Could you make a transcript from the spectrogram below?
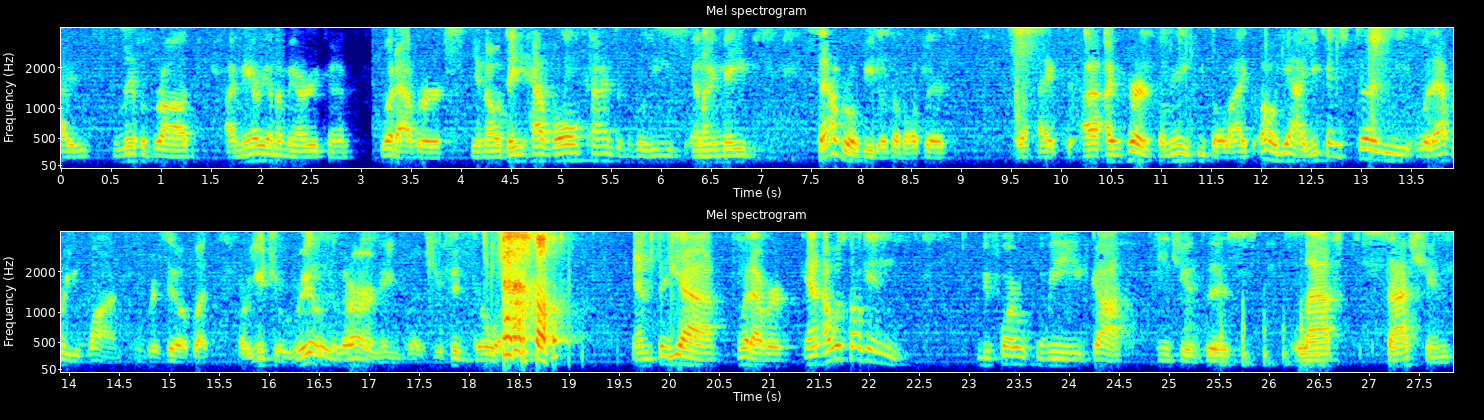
I live abroad. I marry an American, whatever. You know, they have all kinds of beliefs, and I made several videos about this. Like I, I've heard from many people, like, "Oh yeah, you can study whatever you want in Brazil, but for you to really learn English, you should go." and say, "Yeah, whatever." And I was talking before we got into this last session,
